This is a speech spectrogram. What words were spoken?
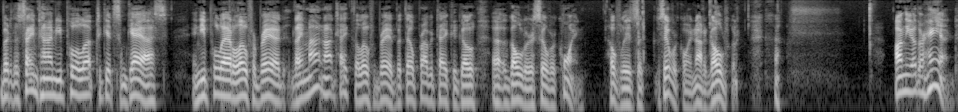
But at the same time you pull up to get some gas and you pull out a loaf of bread, they might not take the loaf of bread, but they'll probably take a gold, uh, a gold or a silver coin. Hopefully, it's a silver coin, not a gold one. On the other hand,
